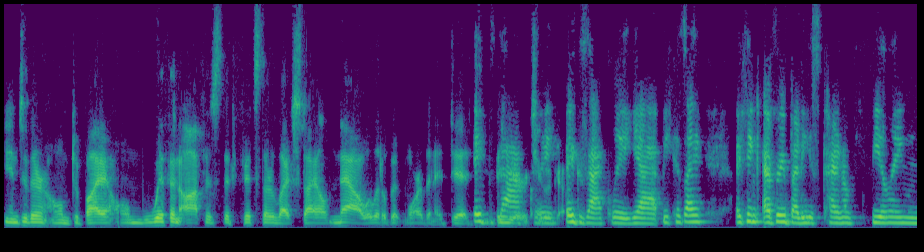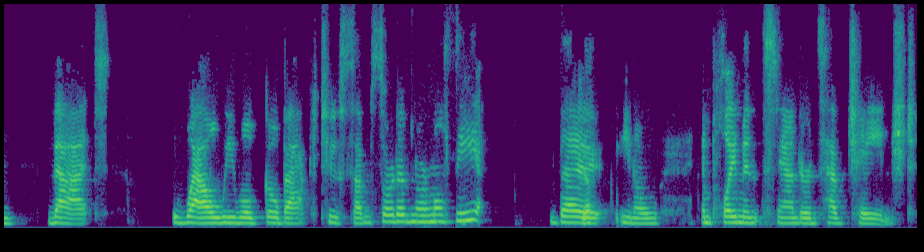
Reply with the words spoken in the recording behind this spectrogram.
into their home to buy a home with an office that fits their lifestyle now a little bit more than it did a year or two Exactly. ago. Exactly. Yeah, because I I think everybody's kind of feeling that while we will go back to some sort of normalcy, the Yep. you know employment standards have changed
